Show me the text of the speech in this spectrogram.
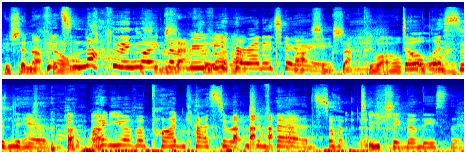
Who've seen that film? it's nothing It's like exactly the movie like that. hereditary That's exactly what Al- don't listen is. to him why do you have a podcast about japan stop teaching them these things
